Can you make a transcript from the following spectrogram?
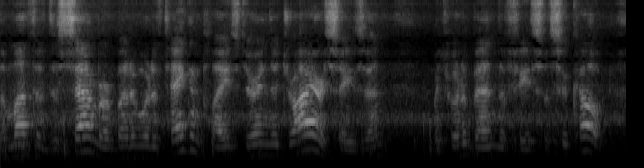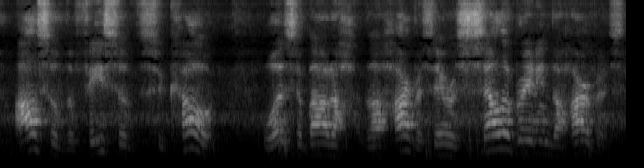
the month of December, but it would have taken place during the drier season, which would have been the Feast of Sukkot. Also, the Feast of Sukkot was about a, the harvest. They were celebrating the harvest.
